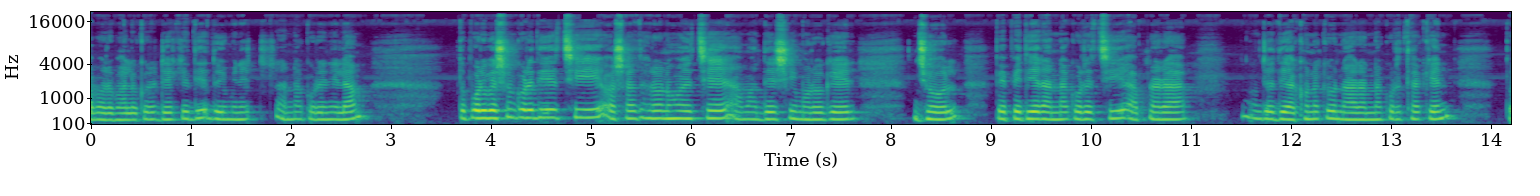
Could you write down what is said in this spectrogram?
আবার ভালো করে ঢেকে দিয়ে দুই মিনিট রান্না করে নিলাম। তো পরিবেশন করে দিয়েছি, অসাধারণ হয়েছে আমার দেশি মোরগের ঝোল। পেঁপে দিয়ে রান্না করেছি। আপনারা যদি এখনও কেউ না রান্না করে থাকেন, তো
